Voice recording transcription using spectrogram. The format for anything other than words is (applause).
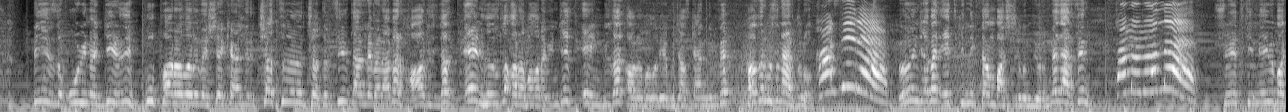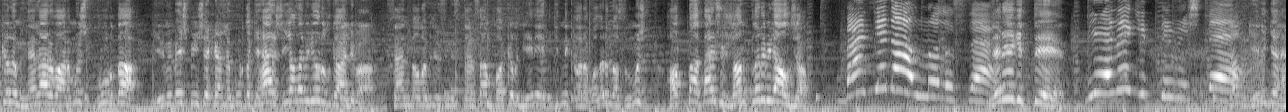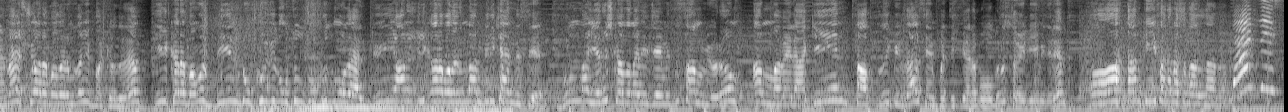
Biz de oyuna girdik. Bu paraları ve şekerleri çatır çatır sizlerle beraber harcayacağız. En hızlı arabalara bineceğiz. En güzel arabaları yapacağız kendimize. Hazır mısın Ertuğrul? Hazırım. Önce ben etkinlikten başlayalım diyorum. Ne dersin? Tamam olur. Şu etkinliğe bir bakalım neler varmış burada. 25 bin şekerle buradaki her şeyi alabiliyoruz galiba. Sen de alabilirsin istersen. Bakalım yeni etkinlik arabaları nasılmış. Hatta ben şu jantları bile alacağım. Bence de almalısın. Nereye gittin? Bir yere gittim işte. Tamam geri gel hemen şu arabalarımıza bir bakalım. İlk arabamız 1939 model. Dünyanın ilk arabalarından biri kendisi. Bununla yarış kazanabileceğimizi sanmıyorum. Ama ve lakin tatlı, güzel, sempatik bir araba olduğunu söyleyebilirim. Oh tam keyif arabası vallahi. Neredesin?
